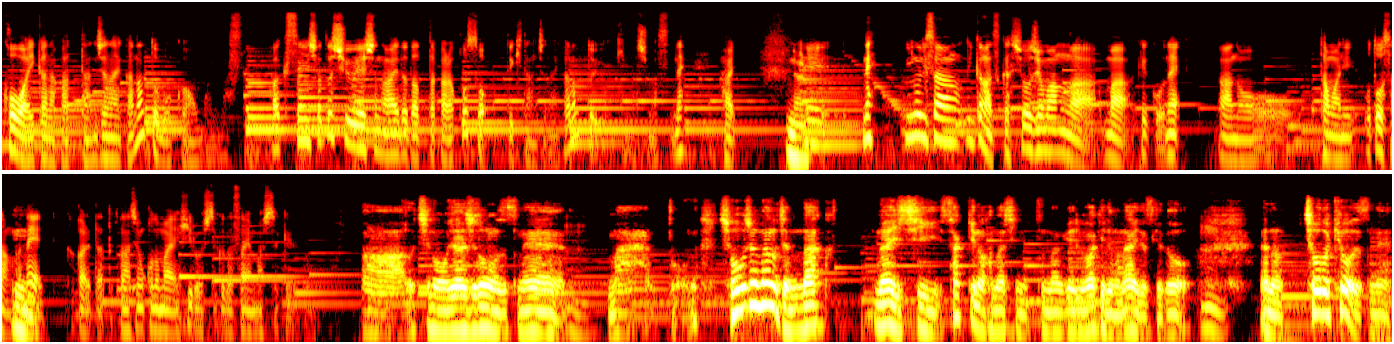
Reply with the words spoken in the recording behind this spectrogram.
こうはいかなかったんじゃないかなと僕は思います。白戦車と集英社の間だったからこそできたんじゃないかなという気もしますね。はい。なるほど。えー、ね、いごりさんいかがですか？少女漫画、まあ結構ね、あのー、たまにお父さんがね、うんかれたって話もこの前披露してくださいましたけれども。ああ、うちの親父殿ですね。うん、まあ、どう少女なのじゃなく、ないし、さっきの話につなげるわけでもないですけど、うん、あの、ちょうど今日ですね、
